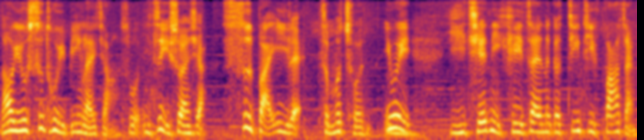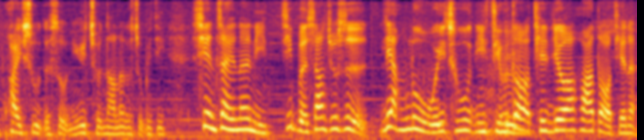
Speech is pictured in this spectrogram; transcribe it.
然后由司徒宇斌来讲说，你自己算一下，四百亿嘞怎么存？因为以前你可以在那个经济发展快速的时候，你会存到那个储备金。现在呢，你基本上就是量入为出，你有多少钱就要花多少钱了，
